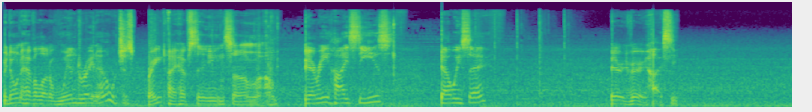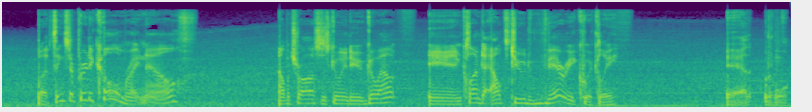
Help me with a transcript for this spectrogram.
We don't have a lot of wind right now, which is great. I have seen some um, very high seas, shall we say. Very, very high sea. But things are pretty calm right now. Albatross is going to go out and climb to altitude very quickly. Yeah, that's what I want.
